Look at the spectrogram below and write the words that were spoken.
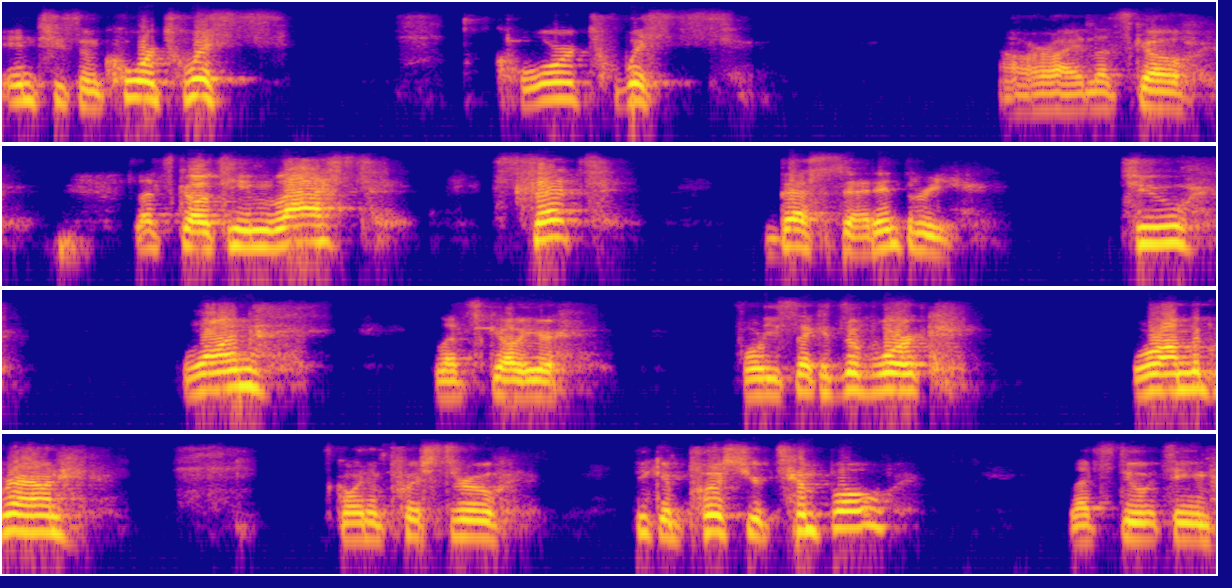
into some core twists. Core twists. All right, let's go. Let's go, team. Last set, best set in three, two, one. Let's go here. 40 seconds of work. We're on the ground. Let's go ahead and push through. If you can push your tempo, let's do it, team.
